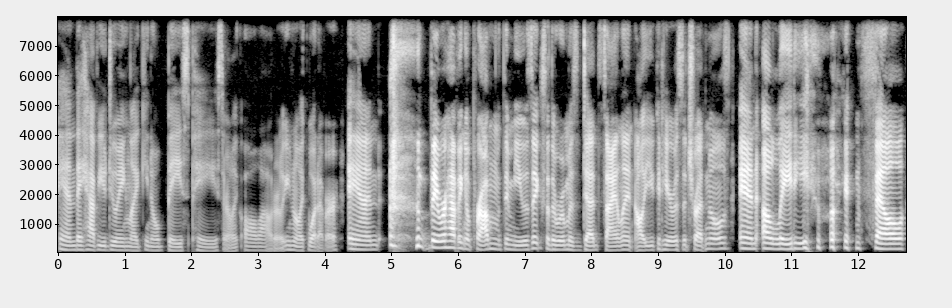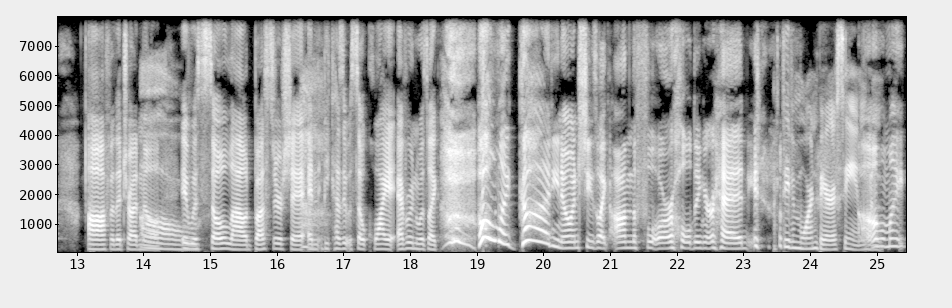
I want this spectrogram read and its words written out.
and they have you doing like, you know, base pace or like all out or, you know, like whatever. And they were having a problem with the music. So the room was dead silent. All you could hear was the treadmills. And a lady fucking fell off of the treadmill. Oh. It was so loud, buster shit. And because it was so quiet, everyone was like, oh my God, you know, and she's like on the floor holding her head. you know? It's even more embarrassing. Oh my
